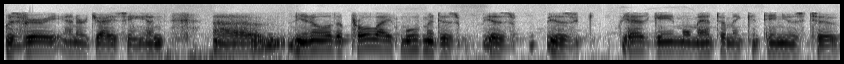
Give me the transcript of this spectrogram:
was very energizing, and uh, you know the pro life movement is is is has gained momentum and continues to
